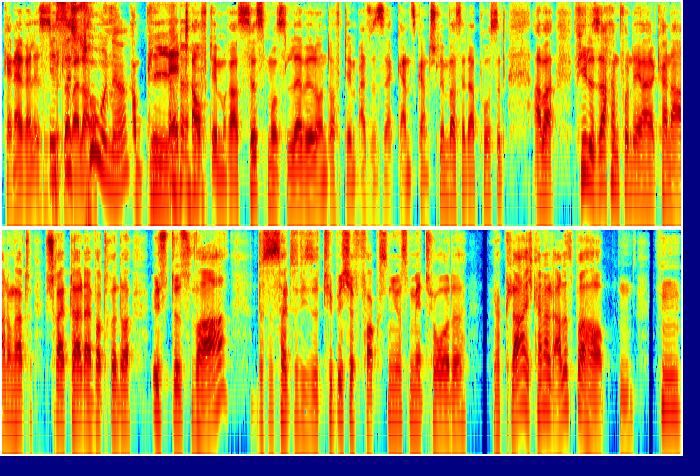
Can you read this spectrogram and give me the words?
generell ist es Ist es mittlerweile true, auch ne? komplett auf dem Rassismus-Level und auf dem, also es ist ja ganz, ganz schlimm, was er da postet. Aber viele Sachen, von denen er halt keine Ahnung hat, schreibt er halt einfach drunter, ist das wahr? Das ist halt so diese typische Fox News-Methode. Ja klar, ich kann halt alles behaupten. Hm,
